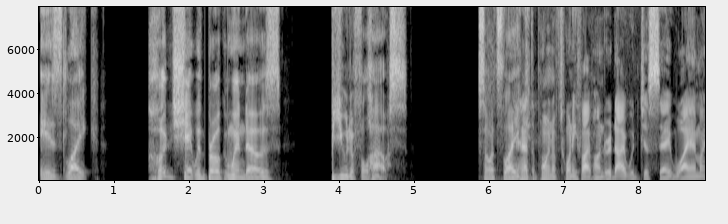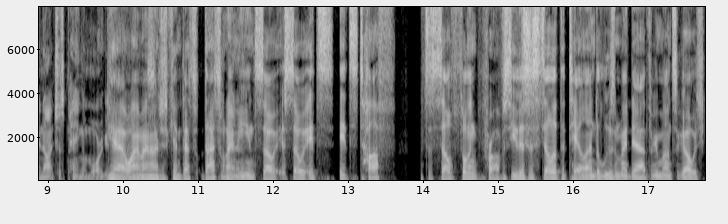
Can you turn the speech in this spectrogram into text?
is like hood shit with broken windows, beautiful house. So it's like and at the point of twenty five hundred, I would just say, why am I not just paying a mortgage? Yeah, why am I not just getting? That's that's what I mean. So so it's it's tough. It's a self fulfilling prophecy. This is still at the tail end of losing my dad three months ago, which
